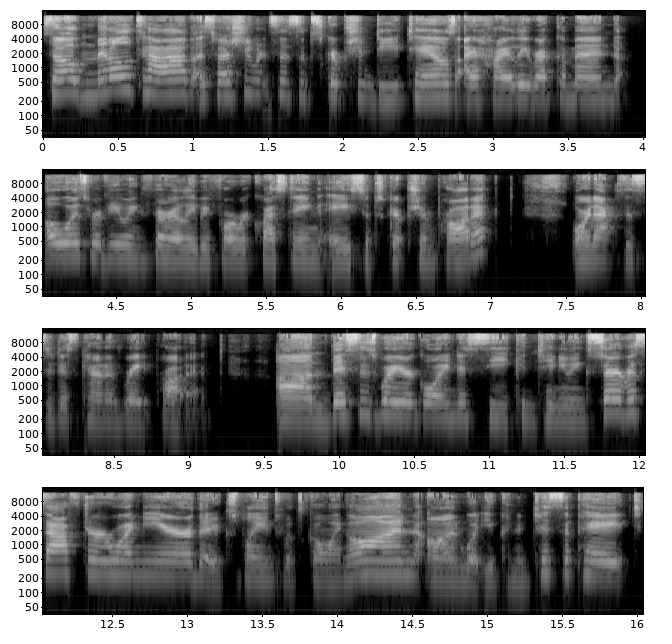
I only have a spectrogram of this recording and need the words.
So middle tab, especially when it says subscription details, I highly recommend always reviewing thoroughly before requesting a subscription product or an access to discounted rate product. Um, this is where you're going to see continuing service after one year that explains what's going on, on what you can anticipate.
